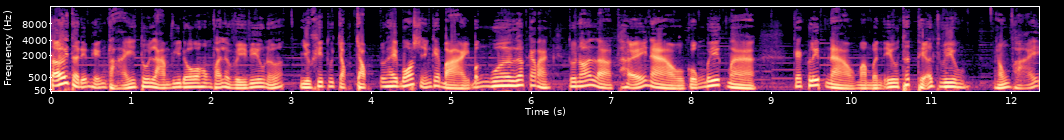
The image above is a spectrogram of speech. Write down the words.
tới thời điểm hiện tại, tôi làm video không phải là vì view nữa. Nhiều khi tôi chọc chọc, tôi hay post những cái bài bấn quơ á, các bạn. Tôi nói là thể nào cũng biết mà cái clip nào mà mình yêu thích thì ít view. Không phải.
